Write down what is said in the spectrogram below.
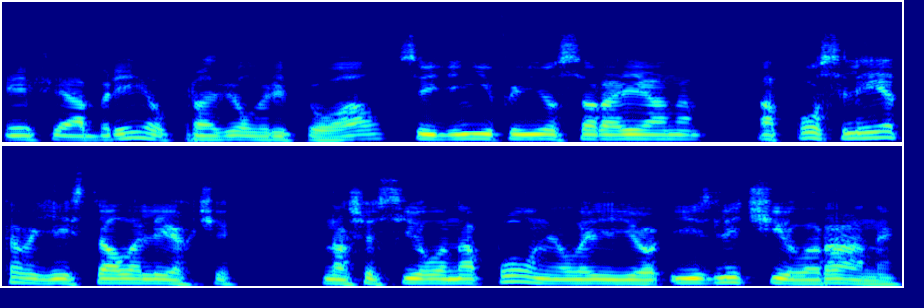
Эфи Абрейл провел ритуал, соединив ее с Араяном, а после этого ей стало легче. Наша сила наполнила ее и излечила раны,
